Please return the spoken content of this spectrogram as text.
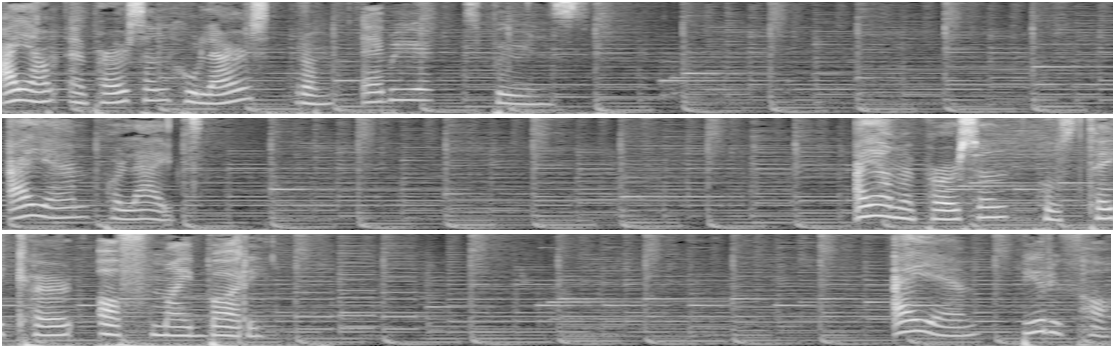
I am a person who learns from every experience. I am polite. I am a person who takes care of my body. I am beautiful.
